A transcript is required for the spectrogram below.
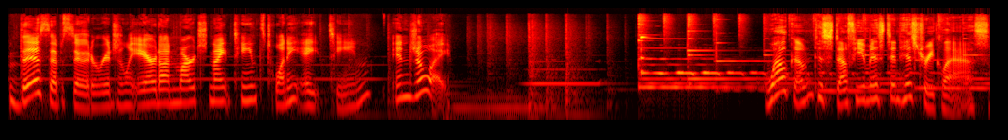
This episode originally aired on March 19th, 2018. Enjoy. Welcome to Stuff You Missed in History Class,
